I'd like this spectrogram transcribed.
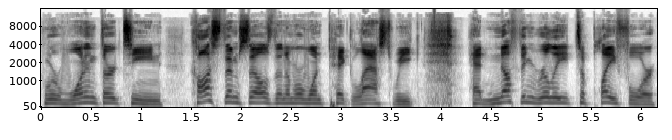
who are 1 and 13 cost themselves the number one pick last week had nothing really to play for.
